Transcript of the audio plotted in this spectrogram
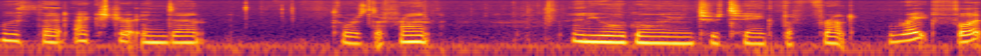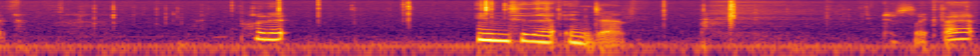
with that extra indent towards the front. And you are going to take the front right foot put it into that indent. Just like that.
